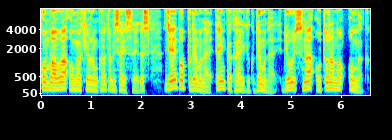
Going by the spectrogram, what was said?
こんばんは。音楽評論家の富澤一世です。J-POP でもない演歌歌謡曲でもない良質な大人の音楽。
